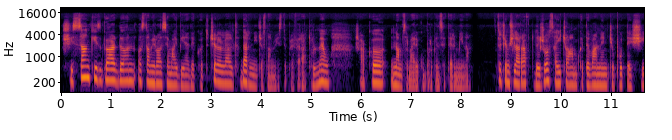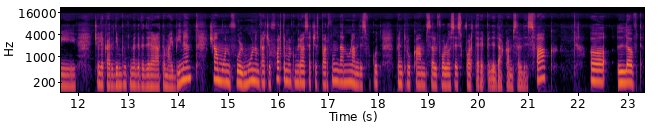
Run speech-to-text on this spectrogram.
și Sunkiss Garden, ăsta miroase mai bine decât celălalt, dar nici ăsta nu este preferatul meu, așa că n-am să-l mai recumpăr când se termină. Trecem și la raftul de jos, aici am câteva neîncepute și cele care din punctul meu de vedere arată mai bine și am un Full Moon, îmi place foarte mult cum miroase acest parfum, dar nu l-am desfăcut pentru că am să-l folosesc foarte repede dacă am să-l desfac. Uh, Loved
